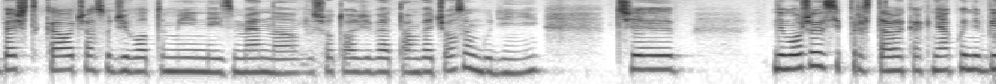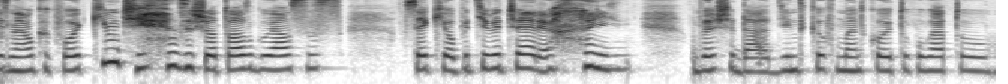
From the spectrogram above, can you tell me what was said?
беше такава част от живота ми неизменна, защото аз живея там вече 8 години, че не може да си представя как някой не би знал какво е кимчи, защото аз го ям с всеки опит и вечеря. И беше, да, един такъв момент, който когато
